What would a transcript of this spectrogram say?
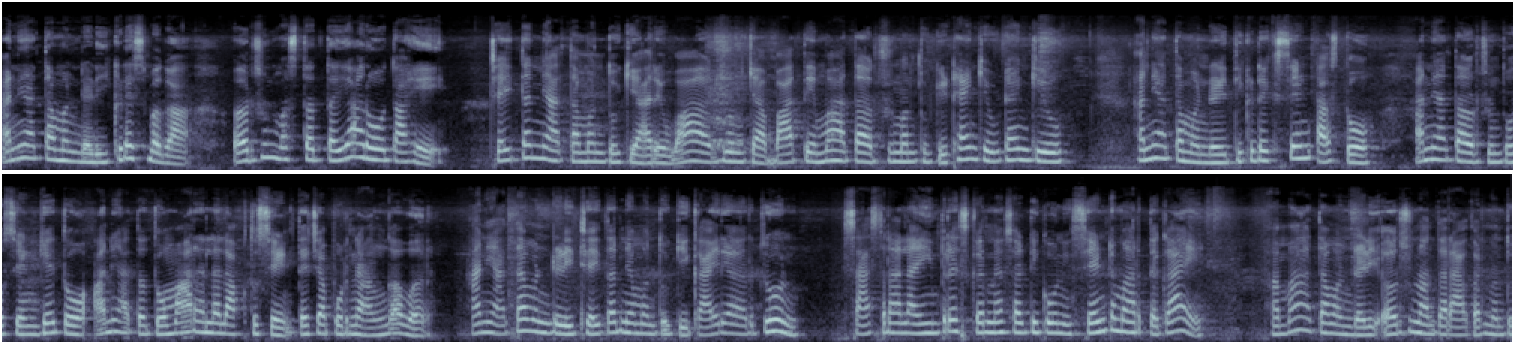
आणि आता मंडळी इकडेच बघा. अर्जुन मस्त तयार होत आहे. चैतन्य आता म्हणतो की अरे वा अर्जुन क्या बात आहे मग आता अर्जुन म्हणतो की थँक्यू थँक्यू आणि आता मंडळी तिकडे एक सेंट असतो. आणि आता अर्जुन तो सेंट घेतो. आणि आता तो मारायला लागतो सेंट त्याच्या पूर्ण अंगावर. आणि आता मंडळी चैतन्य म्हणतो की काय रे अर्जुन? सासराला इम्प्रेस करण्यासाठी कोणी सेंट मारतं काय? हा मग आता मंडळी अर्जुन आता रागात म्हणतो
